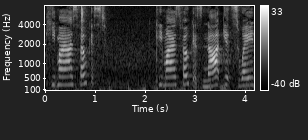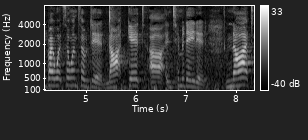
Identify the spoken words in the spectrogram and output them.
keep my eyes focused. Keep my eyes focused, not get swayed by what so and so did, not get uh, intimidated, not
